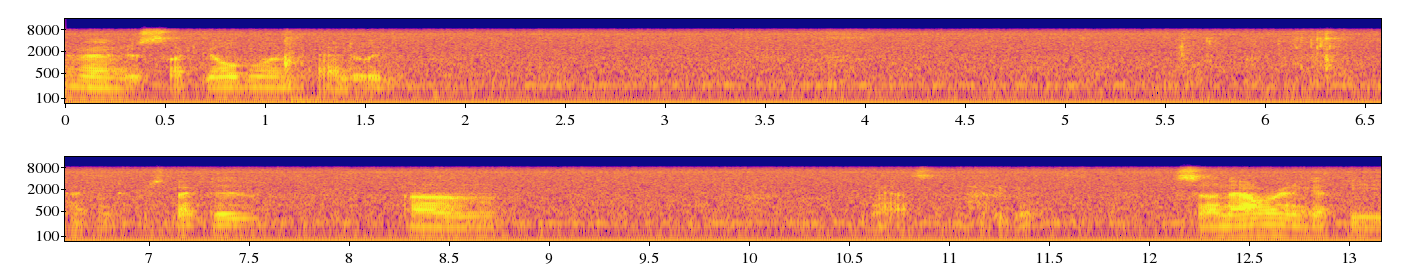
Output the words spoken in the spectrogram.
And then just select the old one and delete it. Back into perspective. Um, yeah, it's pretty good. So now we're going to get the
